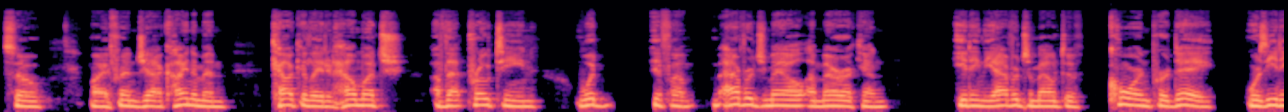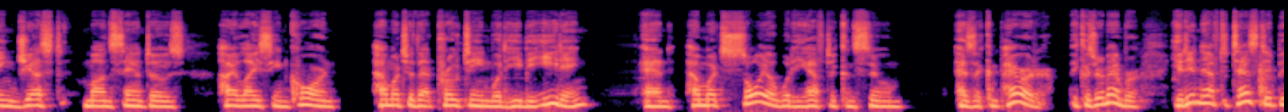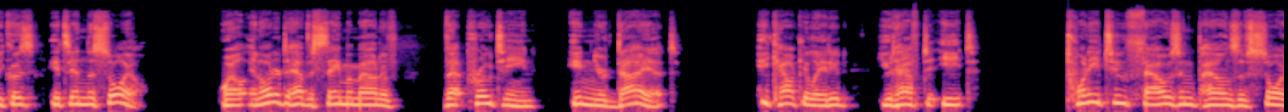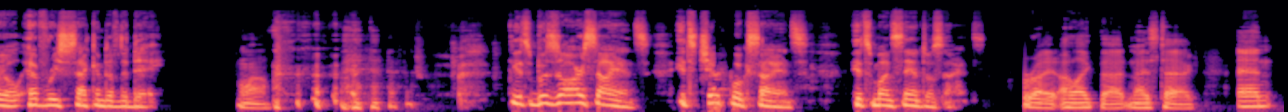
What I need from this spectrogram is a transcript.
So, my friend Jack Heinemann calculated how much of that protein would, if an average male American eating the average amount of corn per day was eating just Monsanto's high lysine corn, how much of that protein would he be eating? And how much soil would he have to consume as a comparator? Because remember, you didn't have to test it because it's in the soil. Well, in order to have the same amount of that protein in your diet, he calculated you'd have to eat 22,000 pounds of soil every second of the day. Wow. it's bizarre science. It's checkbook science. It's Monsanto science. Right. I like that. Nice tag. And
